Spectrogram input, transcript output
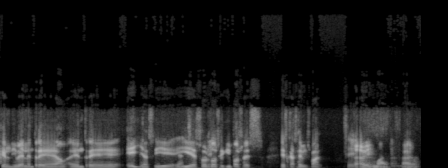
el nivel entre, entre ellas y, esos dos equipos es, es casi abismal. Sí. Abismal, claro.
